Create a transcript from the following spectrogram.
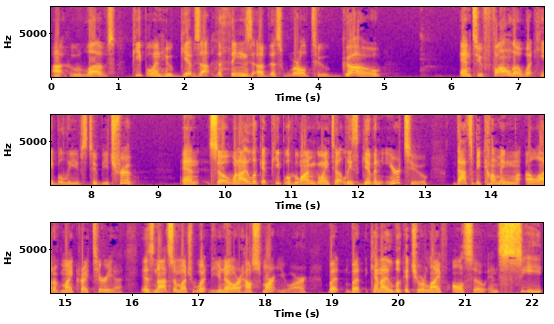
uh, who loves people and who gives up the things of this world to go and to follow what he believes to be true. And so when I look at people who I'm going to at least give an ear to, that's becoming a lot of my criteria is not so much what do you know or how smart you are, but, but can I look at your life also and see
